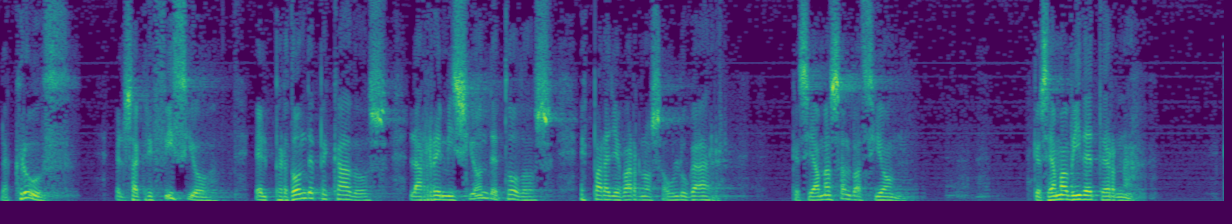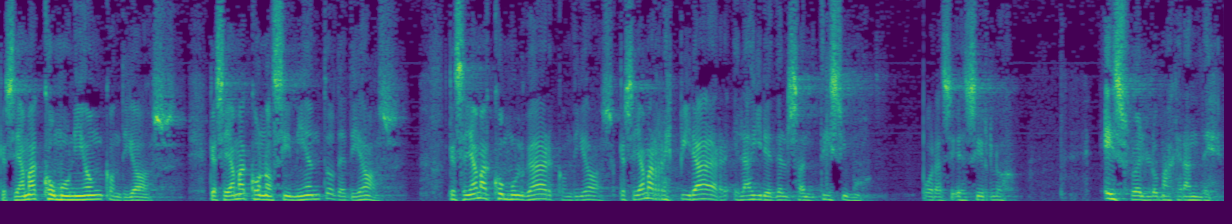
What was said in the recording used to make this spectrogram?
La cruz, el sacrificio, el perdón de pecados, la remisión de todos, es para llevarnos a un lugar que se llama salvación, que se llama vida eterna, que se llama comunión con Dios, que se llama conocimiento de Dios, que se llama comulgar con Dios, que se llama respirar el aire del Santísimo, por así decirlo. Eso es lo más grande.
